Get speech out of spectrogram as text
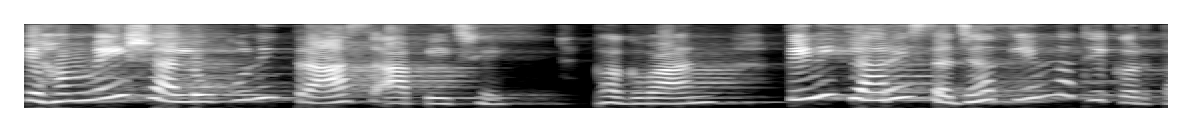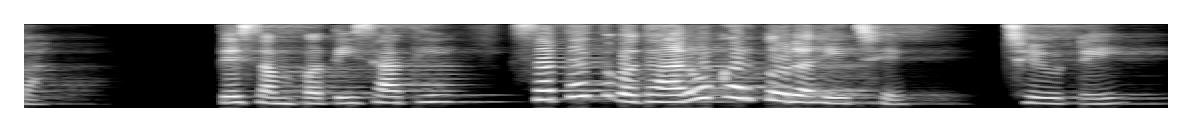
તે હંમેશા લોકોને ત્રાસ આપે છે. ભગવાન, તેની ક્યારેય સજા કેમ નથી કરતા? તે સંપત્તિ સાથે સતત વધારો કરતો રહે છે. છેવટે,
